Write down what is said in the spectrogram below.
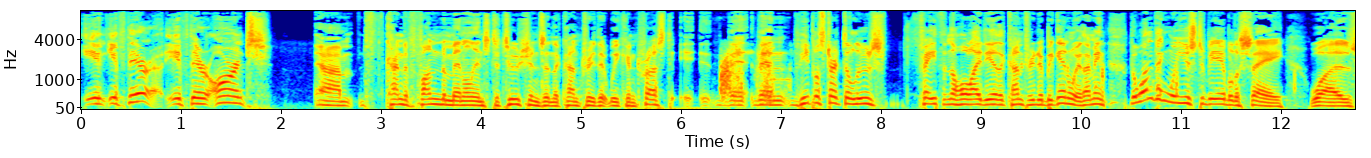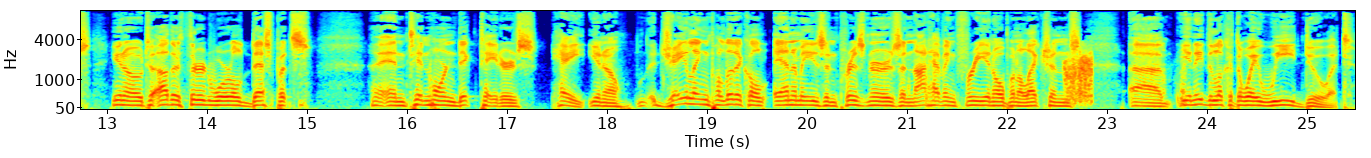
If, if there if there aren't um, kind of fundamental institutions in the country that we can trust, then, then, people start to lose faith in the whole idea of the country to begin with. I mean, the one thing we used to be able to say was, you know, to other third world despots and tin horn dictators, hey, you know, jailing political enemies and prisoners and not having free and open elections, uh, you need to look at the way we do it.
